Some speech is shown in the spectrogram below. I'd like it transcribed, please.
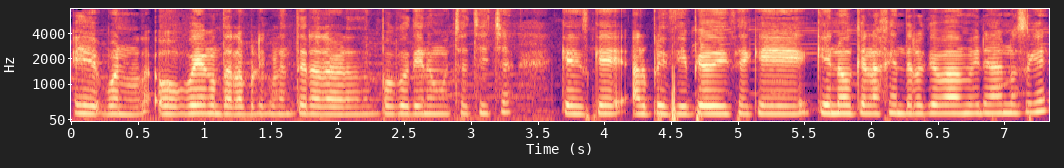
eh, bueno, os voy a contar la película entera, la verdad tampoco tiene mucha chicha, que es que al principio dice que, que no, que la gente lo que va a mirar, no sé qué,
